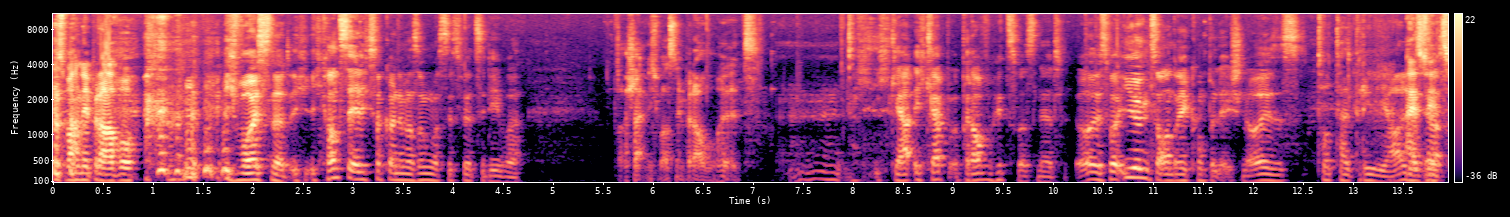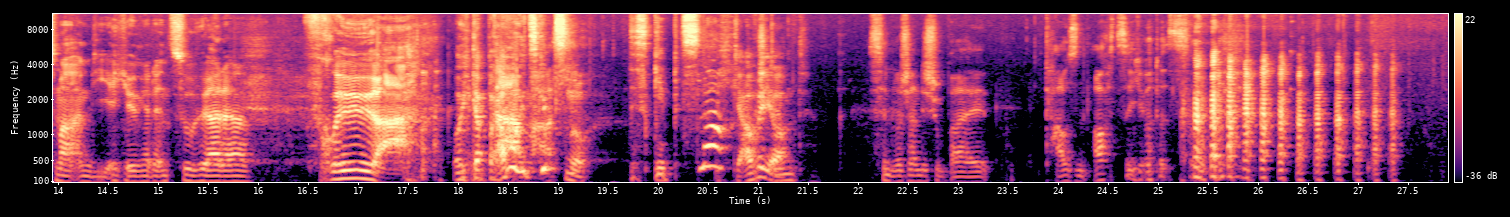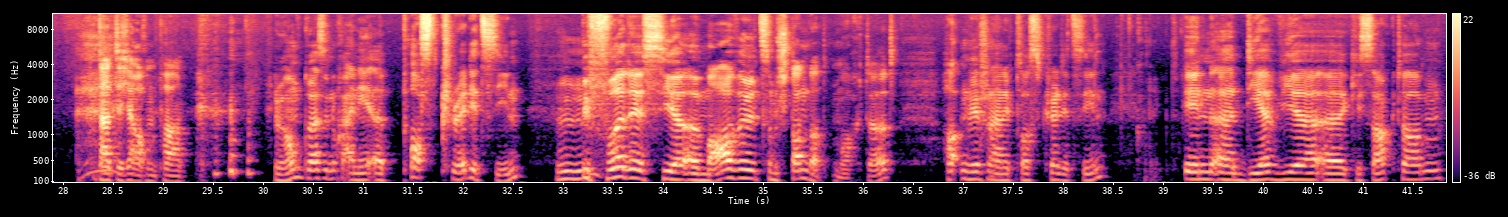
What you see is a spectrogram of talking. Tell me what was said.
Es war eine Bravo. Ich weiß nicht. Ich, ich kann es dir ehrlich gesagt gar nicht mehr sagen, was das für eine CD war. Wahrscheinlich war es eine Bravo-Hits. Ich glaube, ich glaub, Bravo Hits war es nicht. Oh, es war irgendeine andere Compilation. Oh, es ist Total trivial. Also jetzt mal an die jüngeren Zuhörer. Früher. oh, ich glaube, Bravo Hits gibt's noch. Das gibt's noch? Ich glaube ja. Sind wahrscheinlich schon bei 1080 oder so. Da hatte ich auch ein paar. Wir haben quasi noch eine äh, Post-Credit-Scene. Bevor das hier äh, Marvel zum Standard gemacht hat, hatten wir schon eine Post-Credit-Scene, Korrekt. in äh, der wir äh, gesagt haben,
